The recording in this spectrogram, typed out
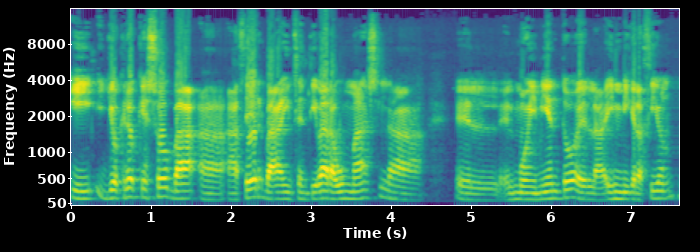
y yo creo que eso va a hacer, va a incentivar aún más la, el, el movimiento, la inmigración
